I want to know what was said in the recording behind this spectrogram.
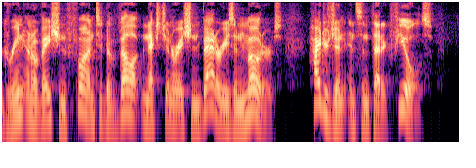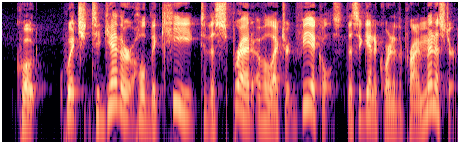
Green Innovation Fund to develop next generation batteries and motors, hydrogen and synthetic fuels, quote, which together hold the key to the spread of electric vehicles. This again, according to the Prime Minister.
